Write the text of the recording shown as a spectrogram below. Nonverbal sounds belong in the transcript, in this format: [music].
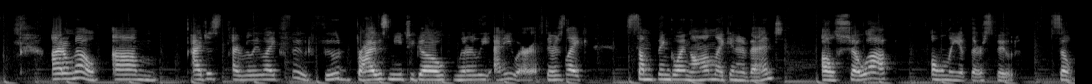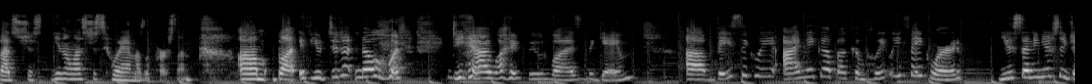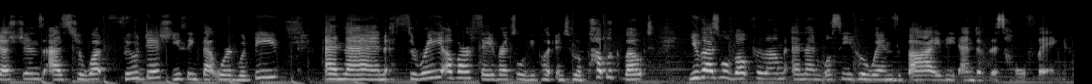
I don't know. Um, I just, I really like food. Food bribes me to go literally anywhere. If there's like something going on, like an event, I'll show up only if there's food. So that's just, you know, that's just who I am as a person. Um, but if you didn't know [laughs] what DIY food was, the game, uh, basically, I make up a completely fake word. You send in your suggestions as to what food dish you think that word would be, and then three of our favorites will be put into a public vote. You guys will vote for them, and then we'll see who wins by the end of this whole thing.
